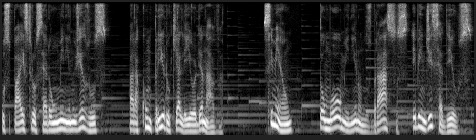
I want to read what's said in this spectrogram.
os pais trouxeram um menino Jesus para cumprir o que a lei ordenava. Simeão tomou o menino nos braços e bendisse a Deus.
